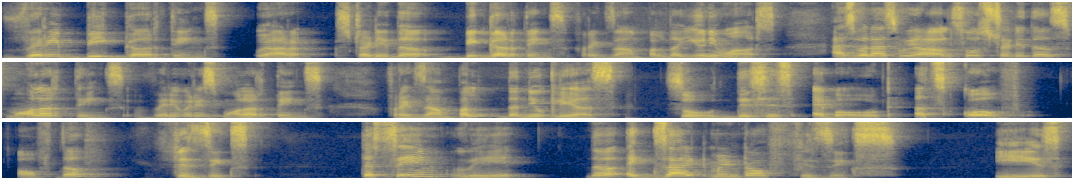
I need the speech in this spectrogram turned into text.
very bigger things. We are study the bigger things. For example, the universe. As well as we are also study the smaller things, very very smaller things. For example, the nucleus. So this is about a scope of the physics. The same way, the excitement of physics is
